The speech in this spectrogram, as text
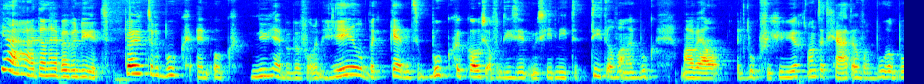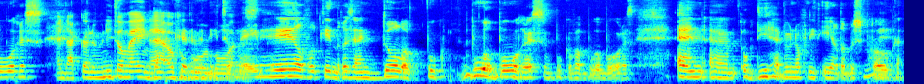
Ja, dan hebben we nu het peuterboek. En ook nu hebben we voor een heel bekend boek gekozen. Of in die zin misschien niet de titel van het boek, maar wel het boekfiguur. Want het gaat over boer Boris. En daar kunnen we niet omheen, hè, Daar over kunnen we Boer niet Boris. omheen. Heel veel kinderen zijn dol op boek, Boer Boris, boeken van Boer Boris. En ehm, ook die hebben we nog niet eerder besproken.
